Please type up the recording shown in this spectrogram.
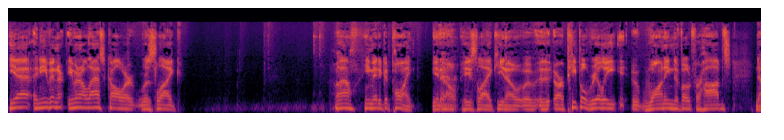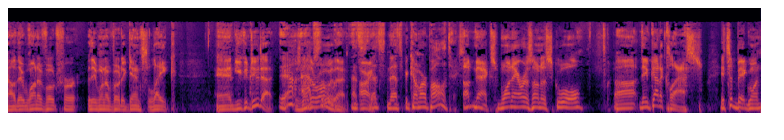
Yeah, and even even our last caller was like, well, he made a good point. You know, he's like, you know, are people really wanting to vote for Hobbs? No, they want to vote for they want to vote against Lake, and you could do that. Yeah, there's nothing wrong with that. That's, All right, that's that's become our politics. up next, one Arizona school. Uh, they've got a class. It's a big one.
